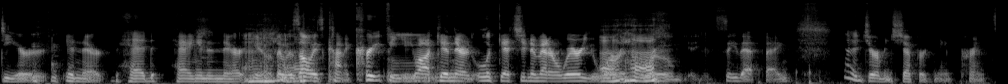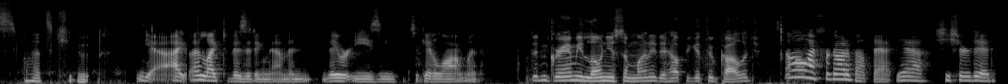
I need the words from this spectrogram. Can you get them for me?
deer in their head hanging in there. You know, that was always kind of creepy. You walk in there and look at you no matter where you were in Uh-huh. the room, you- you'd see that thing. And a German Shepherd named Prince. Oh, that's cute. Yeah, I, I liked visiting them, and they were easy to get along with. Didn't Grammy loan you some money to help you get through college? Oh, I forgot about that. Yeah, she sure did.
